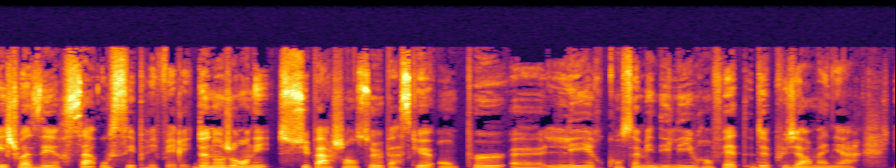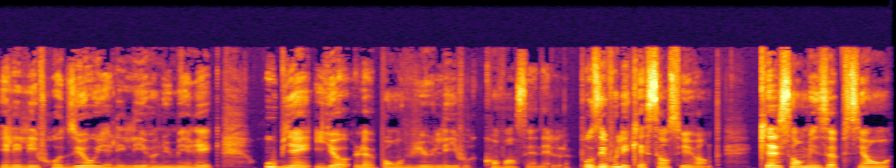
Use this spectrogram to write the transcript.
et choisir sa ou ses préférés. De nos jours, on est super chanceux parce que on peut euh, lire ou consommer des livres en fait de plusieurs manières. Il y a les livres audio, il y a les livres numériques ou bien il y a le bon vieux livre conventionnel. Posez-vous les questions suivantes. Quelles sont mes options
